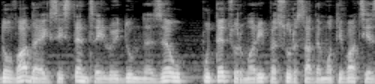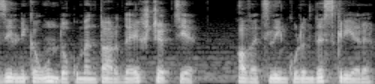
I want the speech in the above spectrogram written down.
dovada existenței lui Dumnezeu, puteți urmări pe sursa de motivație zilnică un documentar de excepție. Aveți linkul în descriere.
